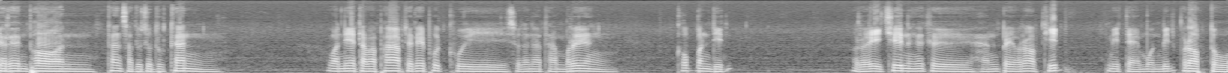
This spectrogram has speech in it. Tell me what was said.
เจริญพรท่านสาธุชนทุกท่าน วันนี้ธรรมภาพจะได้พูดคุยสนทนาธรรมเรื่องคบบัณฑิต หรืออีกชื่อหนึ่งก็คือ หันไปรอบทิศมีแต่มนมิตรรอบตัว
